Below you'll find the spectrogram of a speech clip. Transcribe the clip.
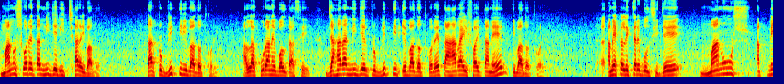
মানুষ করে তার নিজের ইচ্ছার ইবাদত। তার প্রবৃত্তির ইবাদত করে। আল্লাহ কোরআনে বলতে আছে, যাহারা নিজের প্রবৃত্তির ইবাদত করে, তাহারাই শয়তানের ইবাদত করে। আমি একটা লেকচারে বলছি যে, মানুষ আপনি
